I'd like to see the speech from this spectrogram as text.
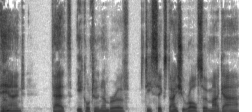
And that's equal to the number of D6 dice you roll. So my guy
